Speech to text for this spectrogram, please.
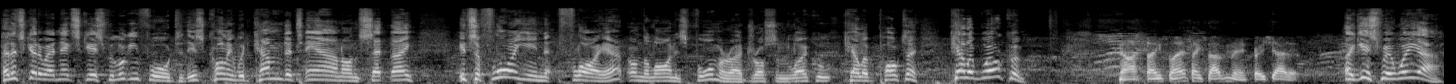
Hey, let's go to our next guest. We're looking forward to this. Collingwood come to town on Saturday. It's a fly-in, fly-out. On the line is former Drossen local Caleb Poulter. Caleb, welcome. No, thanks, mate. Thanks for having me. Appreciate it. I guess where we are.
